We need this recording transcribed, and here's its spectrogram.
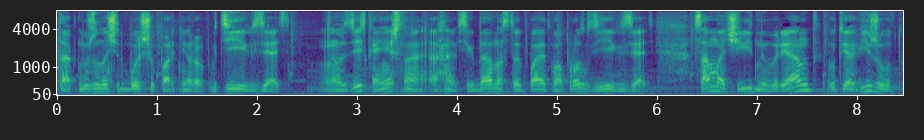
Так, нужно, значит, больше партнеров. Где их взять? Вот здесь, конечно, всегда наступает вопрос, где их взять. Самый очевидный вариант, вот я вижу, вот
